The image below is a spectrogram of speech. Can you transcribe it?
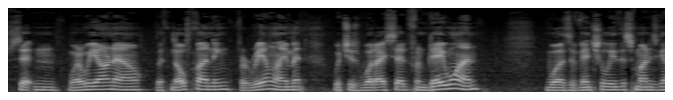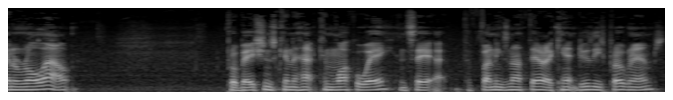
sitting where we are now with no funding for realignment, which is what I said from day one was eventually this money's going to roll out. Probations can ha- can walk away and say "Uh, the funding's not there. I can't do these programs.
